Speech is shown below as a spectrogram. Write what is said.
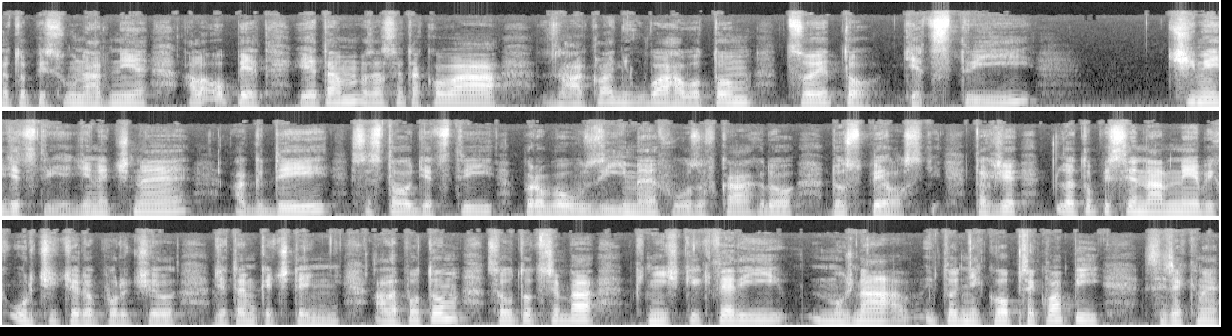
letopisů Narnie, ale opět je tam zase taková základní úvaha o tom, co je to dětství, čím je dětství jedinečné a kdy se z toho dětství probouzíme v úvozovkách do dospělosti. Takže letopisy Narnie bych určitě doporučil dětem ke čtení, ale potom jsou to třeba knížky, které možná i to někoho překvapí, si řekne,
